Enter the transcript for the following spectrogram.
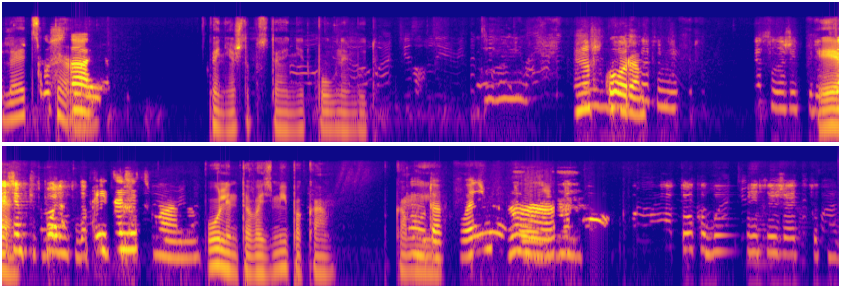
Let's go. Пустая. Конечно, пустая, нет, полная будет. Ну, скоро. придётся ложить перед- Э. Зачем ты полем туда? Три талисмана. Полин-то возьми пока. Пока Ну мы... так, возьми. А, Только будет лежать тут на.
